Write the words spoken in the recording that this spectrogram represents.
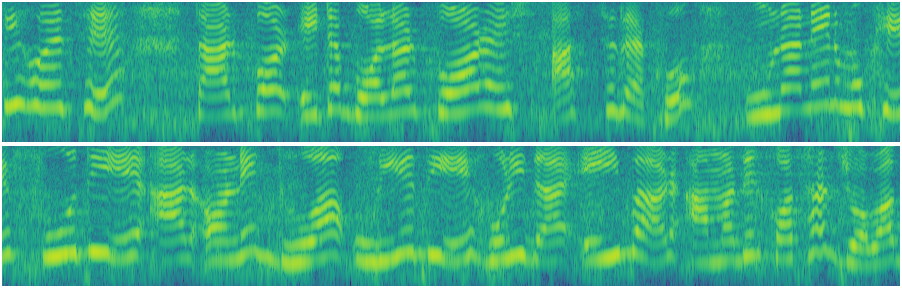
কি হয়েছে? তারপর এটা বলার পর আসছে দেখো, উনানের মুখে ফু দিয়ে আর অনেক ধোঁয়া উড়িয়ে দিয়ে হরিদা এইবার আমাদের কথার জবাব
